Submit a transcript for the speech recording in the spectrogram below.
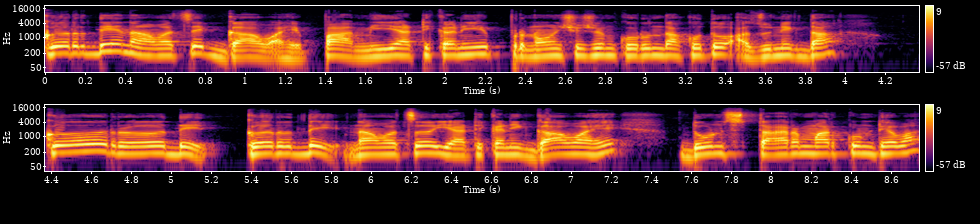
कर्दे नावाचे एक गाव आहे. पहा मी या ठिकाणी प्रोनाऊन्शिएशन करून दाखवतो. अजून एकदा करदे करदे नावाचं या ठिकाणी गाव आहे. दोन स्टार मार्कून ठेवा.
